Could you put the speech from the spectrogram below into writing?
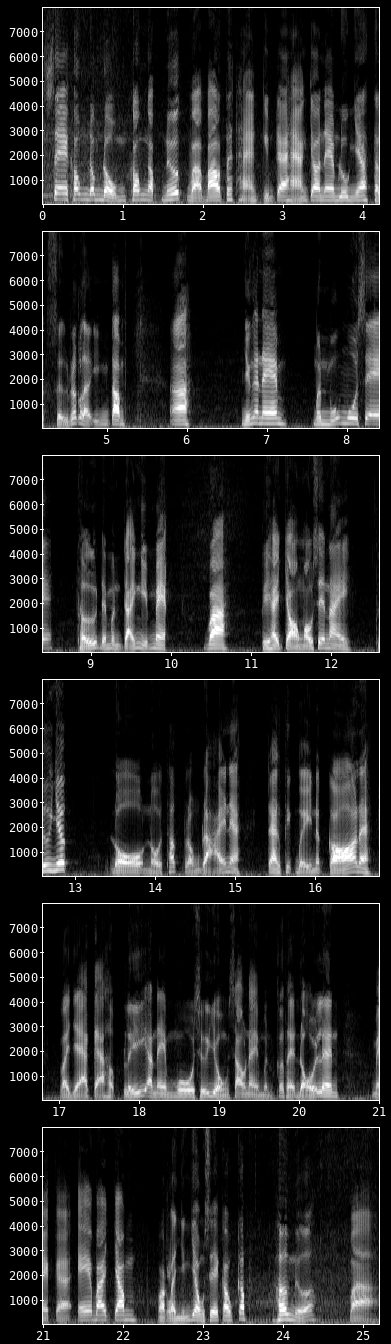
xe không đâm đụng không ngập nước và bao tết hạn kiểm tra hãng cho anh em luôn nha thật sự rất là yên tâm à, những anh em mình muốn mua xe thử để mình trải nghiệm mẹt. Và thì hãy chọn mẫu xe này. Thứ nhất độ nội thất rộng rãi nè trang thiết bị nó có nè và giá cả hợp lý. Anh em mua sử dụng sau này mình có thể đổi lên mẹt à, E300 hoặc là những dòng xe cao cấp hơn nữa. Và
